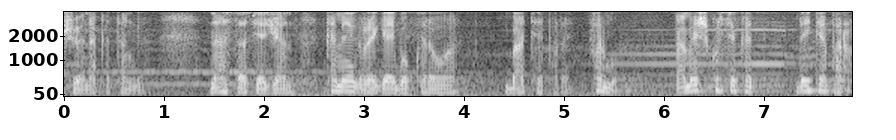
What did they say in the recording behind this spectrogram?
شوێنەکە تەنگە. ناستاسیا گیان کەمێک ڕێگای بۆ بکەرەوە با تێپەڕێ فەرموو ئەمەش کورسەکەت دەی تێپەڕە.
